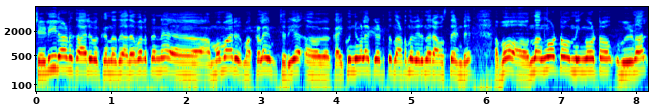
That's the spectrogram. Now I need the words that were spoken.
ചെളിയിലാണ് കാൽ വെക്കുന്നത്. അതേപോലെ തന്നെ അമ്മമാർ മക്കളെയും ചെറിയ കൈക്കുഞ്ഞുങ്ങളെയൊക്കെ എടുത്ത് നടന്നു വരുന്ന ഒരു അവസ്ഥയുണ്ട്. അപ്പോൾ ഒന്ന് അങ്ങോട്ടോ ഒന്ന് ഇങ്ങോട്ടോ വീണാൽ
